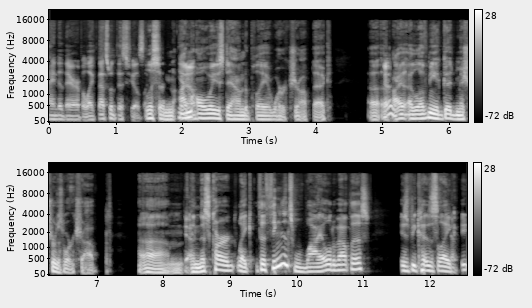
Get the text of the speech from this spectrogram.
kind of there, but like that's what this feels like. Listen, I'm know? always down to play a workshop deck. Uh, I. I love me a good Mishra's Workshop. Um, Yeah. And this card, like the thing that's wild about this is because, like, y-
